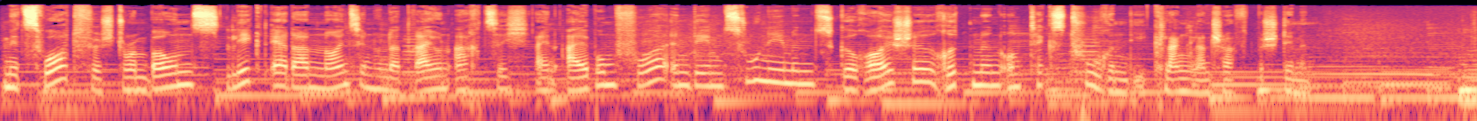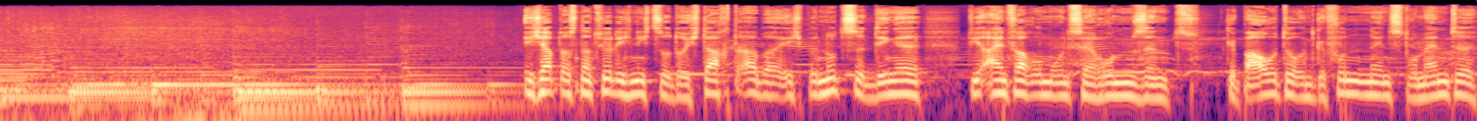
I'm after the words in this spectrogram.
Mit Swordfish Trombones legt er dann 1983 ein Album vor, in dem zunehmend Geräusche, Rhythmen und Texturen die Klanglandschaft bestimmen. Ich habe das natürlich nicht so durchdacht, aber ich benutze Dinge, die einfach um uns herum sind. Gebaute und gefundene Instrumente,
